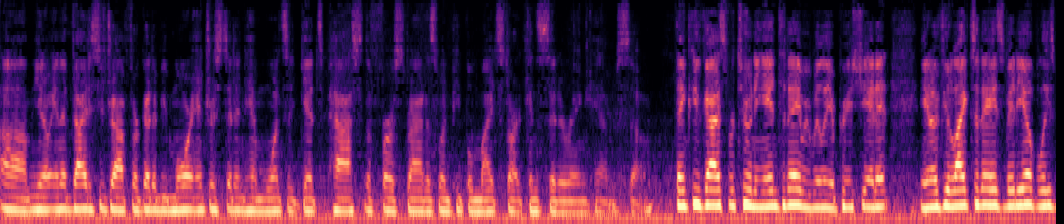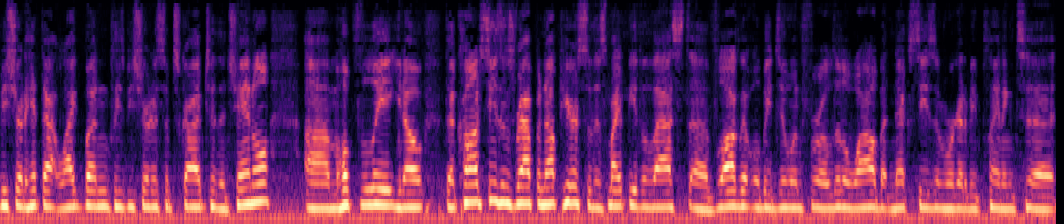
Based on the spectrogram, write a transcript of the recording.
um, you know, in a dynasty draft, they're going to be more interested in him once it gets past the first round is when people might start considering him. So thank you guys for tuning in today. We really appreciate it. You know, if you like today's video, please be sure to hit that like button. Please be sure to subscribe to the channel. Um, hopefully, you know, the college season's wrapping up here, so this might be the last uh, vlog that we'll be doing for a little while, but next season we're going to be planning to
